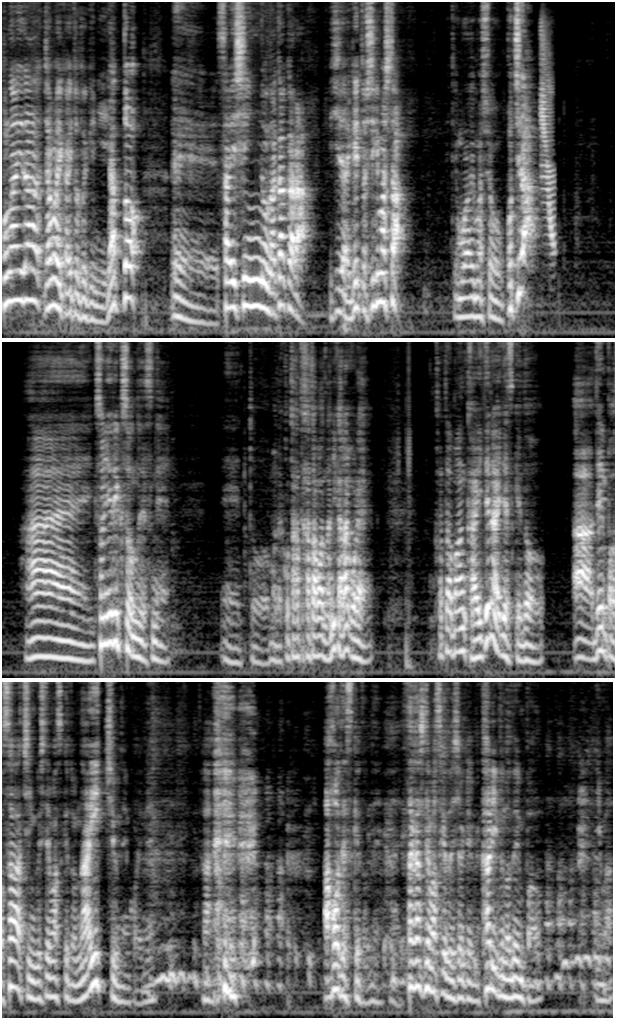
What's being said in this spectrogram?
この間ジャマイカ行った時にやっとえー、最新の中から1台ゲットしてきました。見てもらいましょう。こちら。はい。ソニー・エリクソンのですねえっ、とまだ型番何かなこれ。型番書いてないですけどああ電波をサーチングしてますけどないっちゅうねんこれね。はい。アホですけどね、はい、探してますけど一生懸命。カリブの電波を。今。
